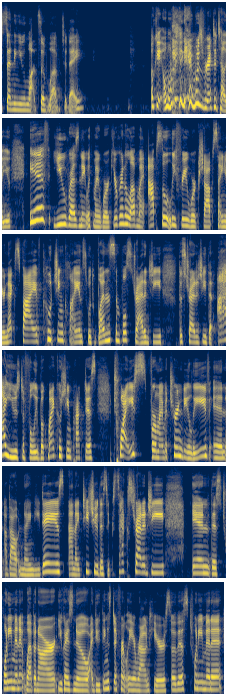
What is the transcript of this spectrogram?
sending you lots of love today. Okay, one more thing I almost forgot to tell you. If you resonate with my work, you're going to love my absolutely free workshop. Sign your next five coaching clients with one simple strategy, the strategy that I use to fully book my coaching practice twice for my maternity leave in about 90 days. And I teach you this exact strategy in this 20 minute webinar. You guys know I do things differently around here. So, this 20 minute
